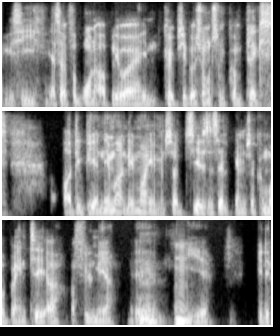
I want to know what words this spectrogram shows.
man kan sige, altså forbrugerne oplever en købsituation som kompleks, og det bliver nemmere og nemmere, jamen så siger det sig selv, jamen så kommer brand til at, at fylde mere øh, mm. mm. i, øh, i det.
